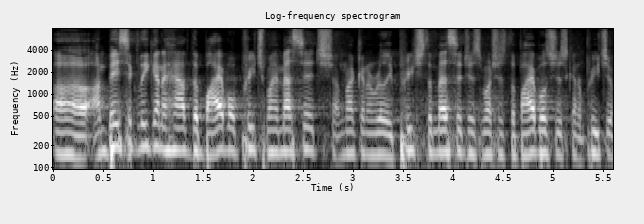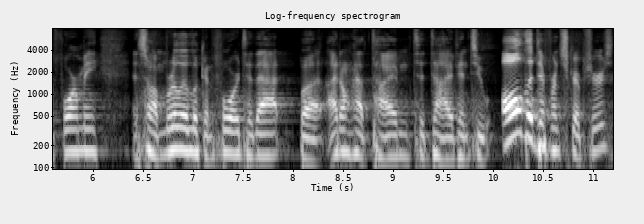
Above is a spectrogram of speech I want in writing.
Uh, I'm basically going to have the Bible preach my message. I'm not going to really preach the message as much as the Bible's just going to preach it for me. And so I'm really looking forward to that, but I don't have time to dive into all the different scriptures.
